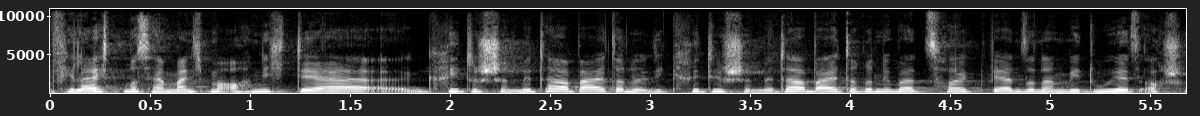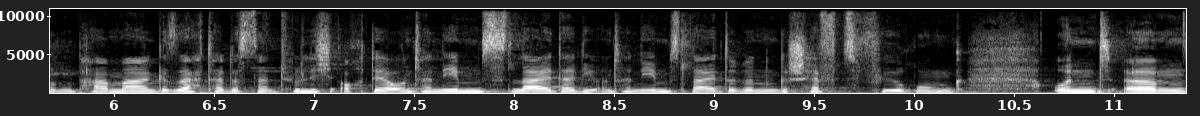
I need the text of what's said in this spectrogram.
vielleicht muss ja manchmal auch nicht der kritische Mitarbeiter oder die kritische Mitarbeiterin überzeugt werden, sondern wie du jetzt auch schon ein paar Mal gesagt hattest, natürlich auch der Unternehmensleiter, die Unternehmensleiterin, Geschäftsführung. Und ähm,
